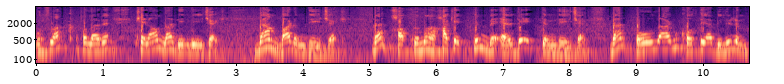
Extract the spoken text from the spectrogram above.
mutlak kapıları kelamla dinleyecek. Ben varım diyecek. Ben hakkımı hak ettim ve elde ettim diyecek. Ben oğullarımı kodlayabilirim.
